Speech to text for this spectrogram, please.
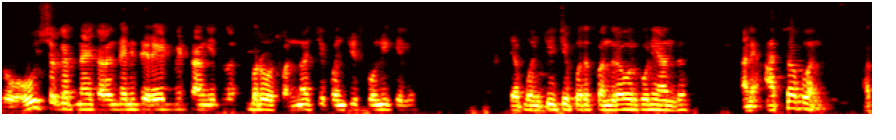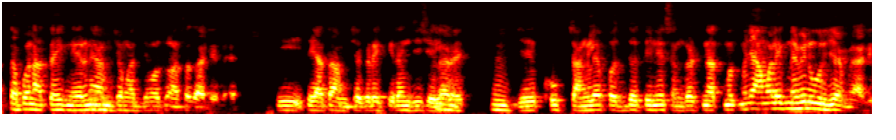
होऊच शकत नाही कारण त्यांनी ते रेट बीट सांगितलं बरोबर पन्नासचे पंचवीस कोणी केले त्या पंचवीसचे परत पंधरावर कोणी आणलं आणि आता पण आता पण आता एक निर्णय. आमच्या माध्यमातून असा झालेला आहे की ते आता आमच्याकडे किरणजी शेलार आहेत. जे खूप चांगल्या पद्धतीने संघटनात्मक म्हणजे आम्हाला एक नवीन ऊर्जा मिळाली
